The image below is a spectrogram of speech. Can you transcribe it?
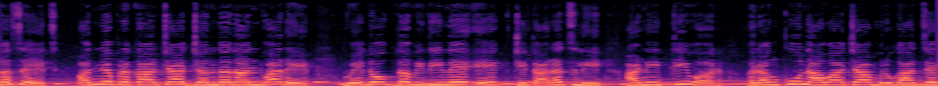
तसेच अन्य प्रकारच्या चंदनांद्वारे वेदोक्त विधीने एक चिता रचली आणि तीवर रंकू नावाच्या मृगाचे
